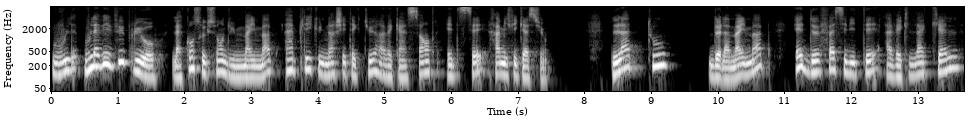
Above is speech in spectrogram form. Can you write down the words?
Vous l'avez vu plus haut, la construction du mind map implique une architecture avec un centre et ses ramifications. L'atout de la mind est de faciliter avec laquelle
